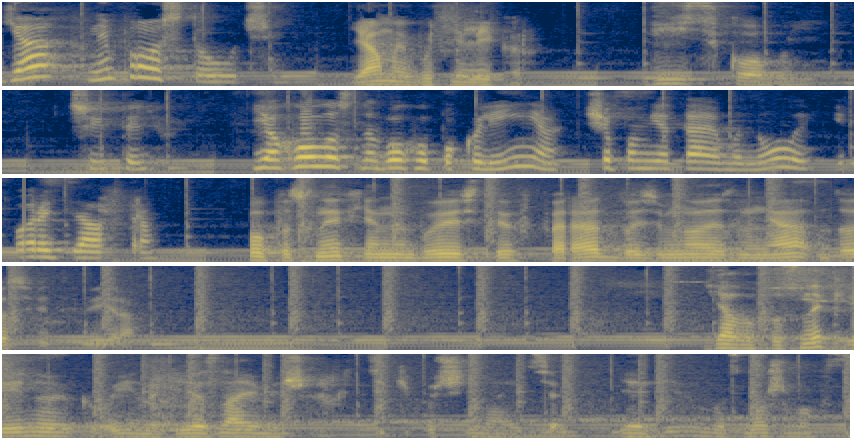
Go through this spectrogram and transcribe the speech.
Я не просто учень, Я майбутній лікар. Військовий. вчитель. Я голос нового покоління, що пам'ятає минуле і творить завтра. Випускник я не боюсь йти вперед, бо зі мною знання, досвід, віра. Я випускник вільної країни, і я знаю, мій шлях тільки починається. Я вірю, ми зможемо все.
